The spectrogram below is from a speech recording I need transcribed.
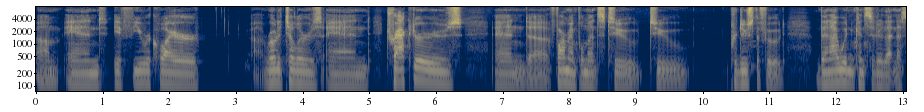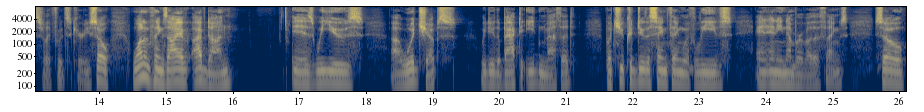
Um, and if you require uh, rototillers and tractors and uh, farm implements to to produce the food, then I wouldn't consider that necessarily food security. So one of the things I've I've done is we use uh, wood chips. We do the back to Eden method, but you could do the same thing with leaves and any number of other things. So,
